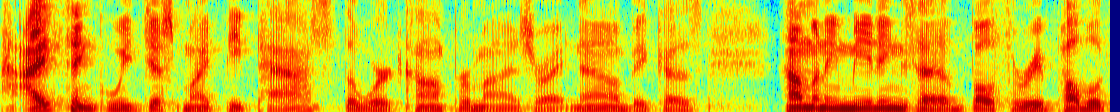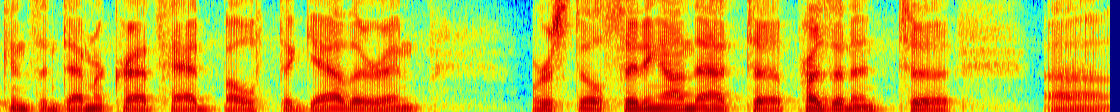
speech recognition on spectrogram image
I think we just might be past the word compromise right now because how many meetings have both the Republicans and Democrats had both together, and we're still sitting on that. Uh, President uh,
